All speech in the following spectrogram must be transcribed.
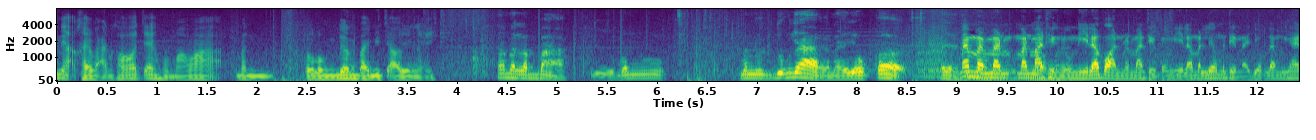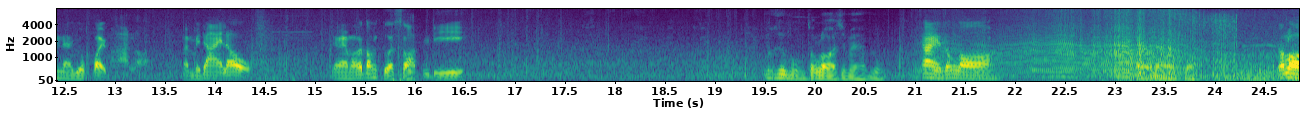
เนี่ยไข่หวานเขาก็แจ้งผมมาว่า มันตกลงเรื่องใบนี้จะเอายังไง ถ้ามันลำบากหรือมันมันยุ่งยากอะนายกก็ก็อย่างที่ไม่มันมันบอกมันมาถึงบอกตรงนี้แล้วบอลมันมาถึงตรงนี้แล้วมันเรื่องมันถึงนายกแล้วมึงให้นายกปล่อยผ่านเหรอ มันไม่ได้แล้วยังไงมันก็ต้องตรวจสอบอยู่ดี ก็คือผมต้องรอใช่ไหมครับลุงใช่ต้องรอ ได้ได้ครับก็รอ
